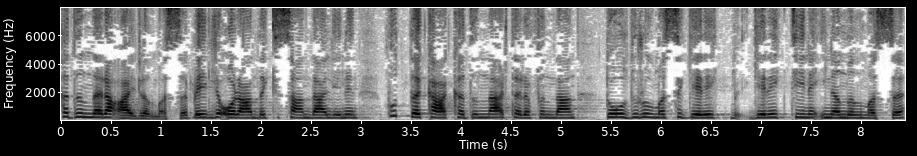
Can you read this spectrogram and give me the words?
kadınlara ayrılması, belli orandaki sandalyenin mutlaka kadınlar tarafından doldurulması gerek, gerektiğine inanılması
